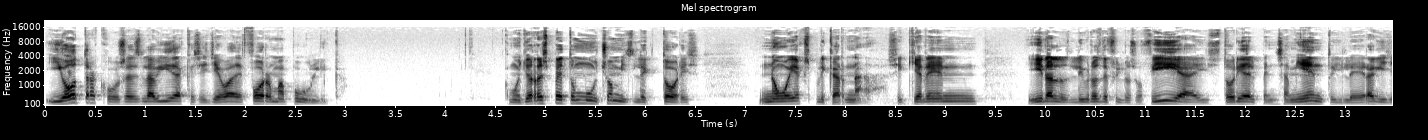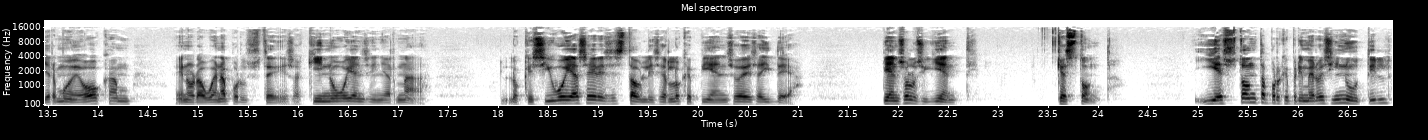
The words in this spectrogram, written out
y otra cosa es la vida que se lleva de forma pública. Como yo respeto mucho a mis lectores, no voy a explicar nada. Si quieren ir a los libros de filosofía, historia del pensamiento y leer a Guillermo de Ockham, enhorabuena por ustedes. Aquí no voy a enseñar nada. Lo que sí voy a hacer es establecer lo que pienso de esa idea. Pienso lo siguiente, que es tonta. Y es tonta porque primero es inútil,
